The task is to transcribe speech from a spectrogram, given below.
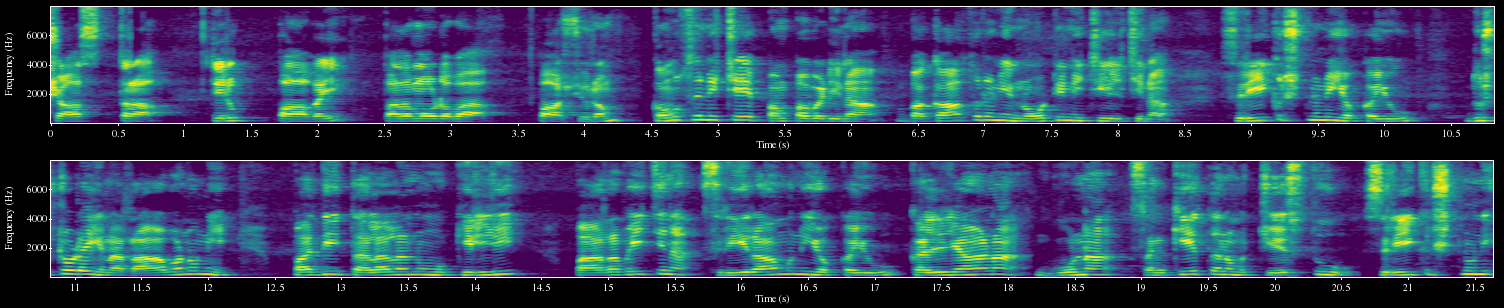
శాస్త్ర తిరుప్పావై పదమూడవ పాశురం. కంసునిచే పంపబడిన బకాసురుని నోటిని చీల్చిన శ్రీకృష్ణుని యొక్కయు దుష్టుడైన రావణుని పది తలలను గిల్లి పారవైచిన శ్రీరాముని యొక్కయు కళ్యాణ గుణ సంకీర్తనము చేస్తూ శ్రీకృష్ణుని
